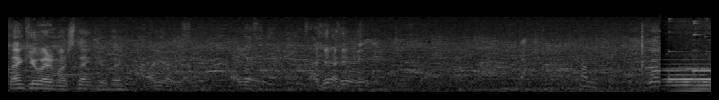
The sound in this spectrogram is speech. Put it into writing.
Thank you very much. Thank you. Thank you. 哎呀呀！这。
